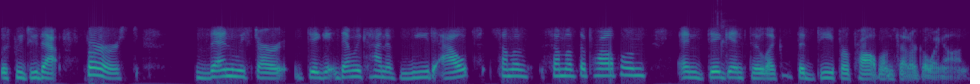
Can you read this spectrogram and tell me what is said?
if we do that first then we start digging then we kind of weed out some of some of the problems and dig into like the deeper problems that are going on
